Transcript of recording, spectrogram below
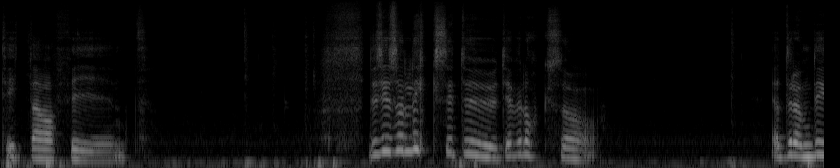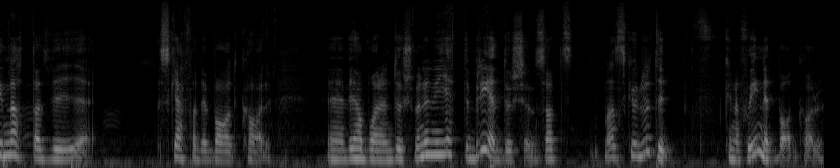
Titta vad fint. Det ser så lyxigt ut. Jag vill också. Jag drömde i natt att vi skaffade badkar. Eh, vi har bara en dusch, men den är jättebred duschen så att man skulle typ kunna få in ett badkar.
